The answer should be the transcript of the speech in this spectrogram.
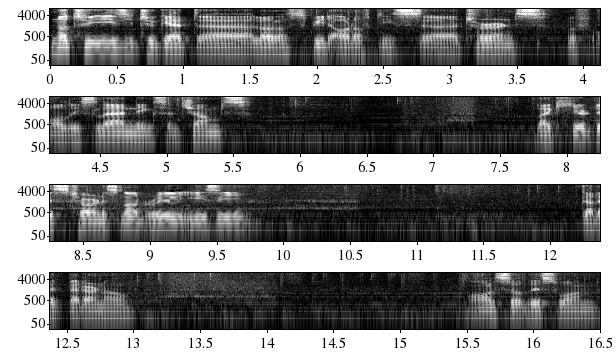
Not too easy to get uh, a lot of speed out of these uh, turns with all these landings and jumps. Like here, this turn is not really easy. Got it better now. Also this one.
